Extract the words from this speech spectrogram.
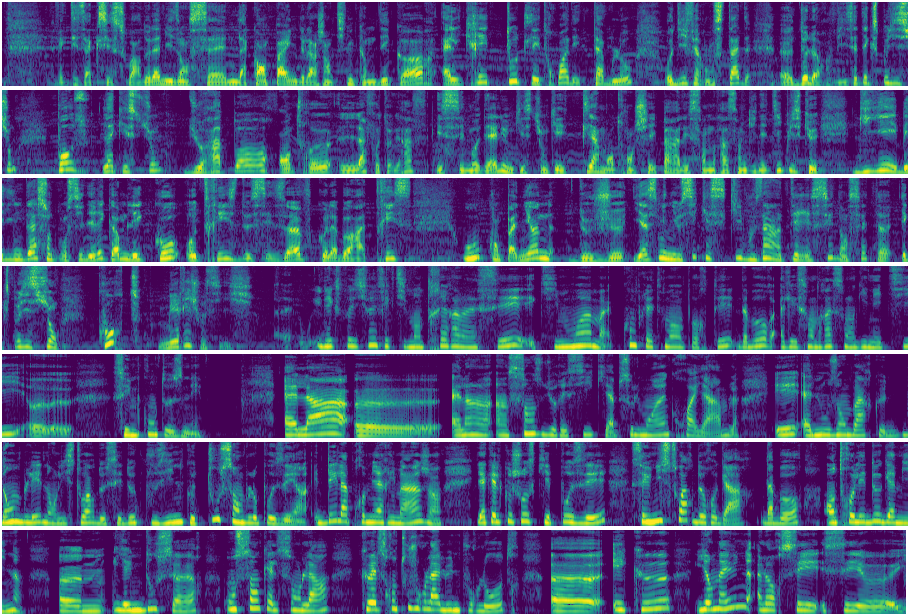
Avec des accessoires, de la mise en scène, la campagne de l'Argentine comme décor, elles créent toutes les trois des tableaux aux différents stades euh, de leur vie. Cette exposition pose la question du rapport entre la photographe et ses modèles, une question qui est clairement tranchée par Alessandra Sanguinetti, puisque Guillet et Belinda sont considérées comme les co-autrices de ses œuvres, collaboratrices ou compagnonnes de jeu. Yasmine Youssi, qu'est-ce qui vous a intéressé dans cette euh, exposition courte, mais riche aussi? Une exposition effectivement très ramassée et qui, moi, m'a complètement emportée. D'abord, Alessandra Sanguinetti, euh, c'est une conteuse née. Elle a, euh, elle a un, sens du récit qui est absolument incroyable et elle nous embarque d'emblée dans l'histoire de ces deux cousines que tout semble opposer. hein. Dès la première image, il y a quelque chose qui est posé. C'est une histoire de regard, d'abord, entre les deux gamines. Euh, il y a une douceur. On sent qu'elles sont là, qu'elles seront toujours là l'une pour l'autre, euh, et que il y en a une. Alors c'est, c'est, euh,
